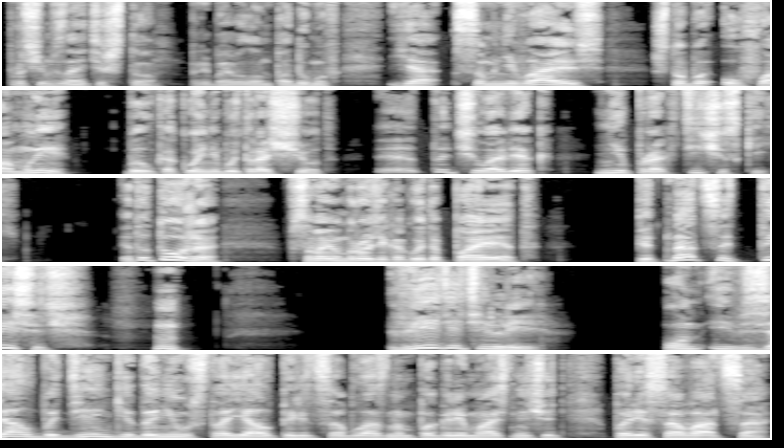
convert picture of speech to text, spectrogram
Впрочем, знаете что, — прибавил он, подумав, — я сомневаюсь, чтобы у Фомы был какой-нибудь расчет. Это человек непрактический. Это тоже в своем роде какой-то поэт. Пятнадцать тысяч. Хм. Видите ли, он и взял бы деньги, да не устоял перед соблазном погремасничать, порисоваться.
